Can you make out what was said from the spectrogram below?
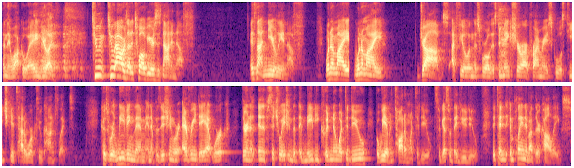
And they walk away, and you're like, two, two hours out of 12 years is not enough. It's not nearly enough. One of my, one of my jobs, I feel, in this world is to make sure our primary schools teach kids how to work through conflict. Because we're leaving them in a position where every day at work, they're in a, in a, situation that they maybe could know what to do, but we haven't taught them what to do. So, guess what they do do? They tend to complain about their colleagues.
